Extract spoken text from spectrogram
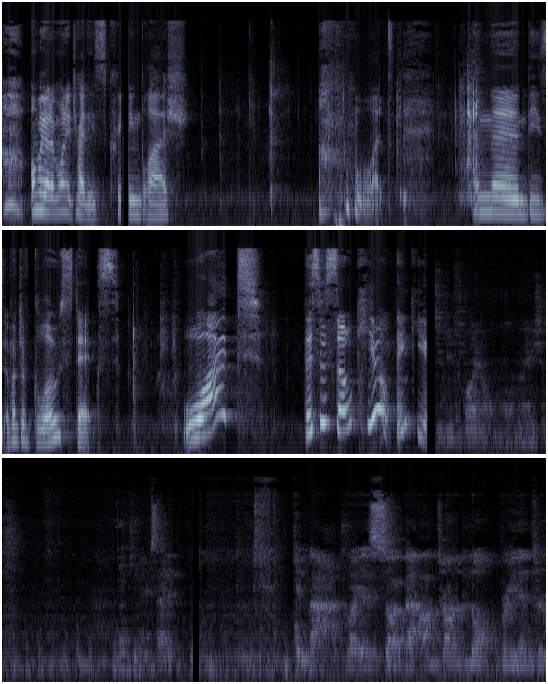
Oh my god, I want to try these. Cream blush. what? And then these, a bunch of glow sticks. What? This is so cute. Thank you. to be final nomination. Thank you. Are you excited? Fucking bad. Like it's so bad. I'm trying to not breathe in through.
